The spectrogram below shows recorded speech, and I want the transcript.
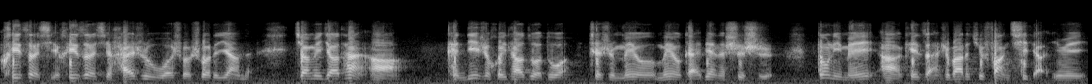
黑色系，黑色系还是我所说的一样的，焦煤焦炭啊，肯定是回调做多，这是没有没有改变的事实。动力煤啊，可以暂时把它去放弃掉，因为。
